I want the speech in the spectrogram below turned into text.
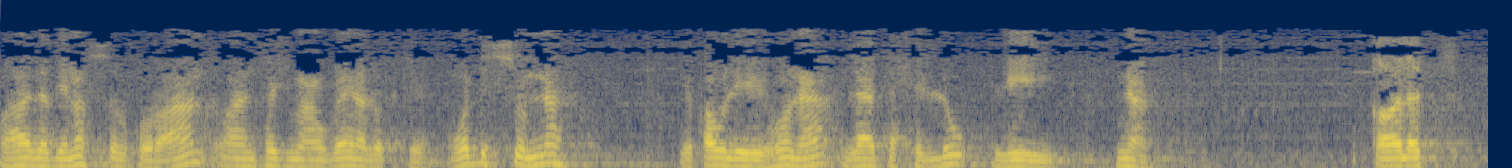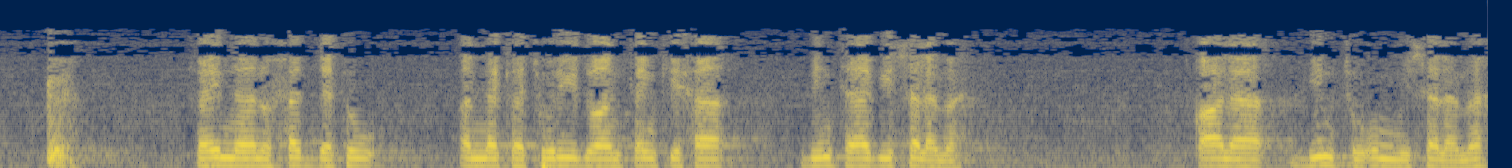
وهذا بنص القرآن وأن تجمعوا بين الأختين. وبالسنة بقوله هنا لا تحل لي. نعم. قالت فإنا نحدث أنك تريد أن تنكح بنت أبي سلمة. قال بنت أم سلمة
